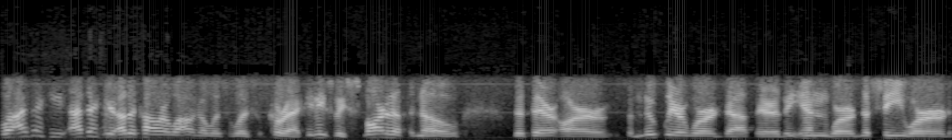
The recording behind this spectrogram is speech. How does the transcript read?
Well, I think he, I think your other caller a while ago was was correct. He needs to be smart enough to know that there are some nuclear words out there, the N word, the C word,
